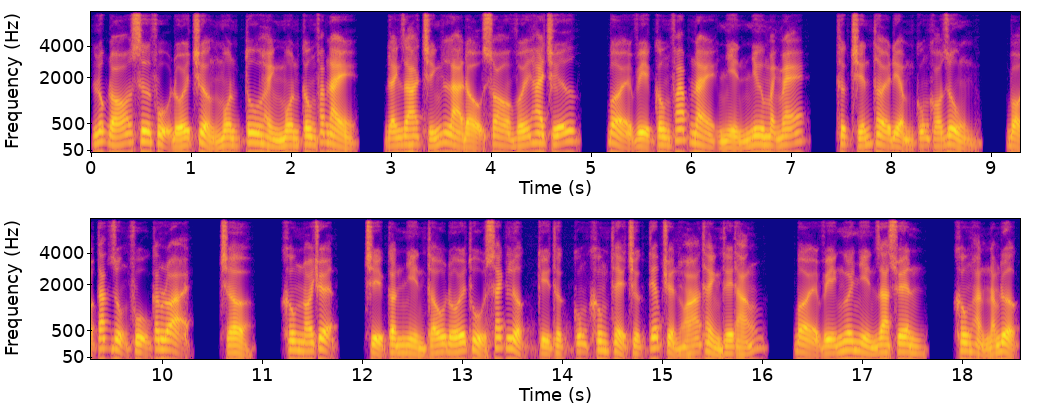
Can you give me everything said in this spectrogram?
Lúc đó sư phụ đối trưởng môn tu hành môn công pháp này, đánh giá chính là đậu so với hai chữ, bởi vì công pháp này nhìn như mạnh mẽ, thực chiến thời điểm cũng khó dùng, bỏ tác dụng phụ các loại, chờ, không nói chuyện, chỉ cần nhìn thấu đối thủ sách lược kỳ thực cũng không thể trực tiếp chuyển hóa thành thế thắng, bởi vì ngươi nhìn ra xuyên, không hẳn nắm được.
